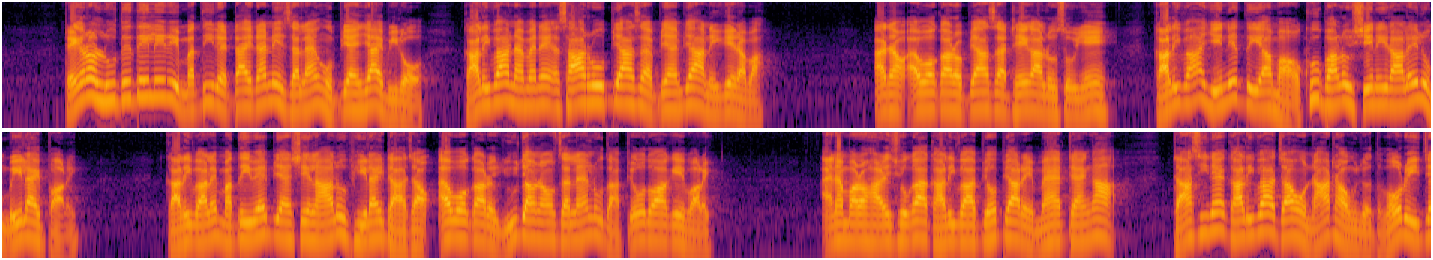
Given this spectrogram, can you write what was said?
။တကယ်တော့လူသေးသေးလေးတွေမသိတဲ့တိုက်တန်းနေဇလန်းကိုပြန်ရိုက်ပြီးတော့ဂါလီဗာနာမည်နဲ့အစားထိုးပြဆက်ပြန်ပြနေခဲ့တာပါ။အဲကြောင့်အဝတ်ကတော့ပြဆက်ထဲကလို့ဆိုရင် ဂါလီဗာရင်းနဲ့တရားမအောင်အခုဘာလို့ရှင်နေတာလဲလို့မေးလိုက်ပါတယ်။ဂါလီဗာလည်းမသေးပဲပြန်ရှင်လာလို့ဖြေလိုက်တာကြောင့်အဝတ်ကတော့ယူကြောင်ကြောင်ဇလန်းလို့သာပြောသွားခဲ့ပါတယ်။အဲနာမှာတော့ဟာရီရှိုကဂါလီဗာပြောပြတဲ့မန်တန်ကဒါစီနဲ့ဂါလီဗာအကြောင်းကိုနားထောင်ပြီးတော့သဘောတွေကျ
